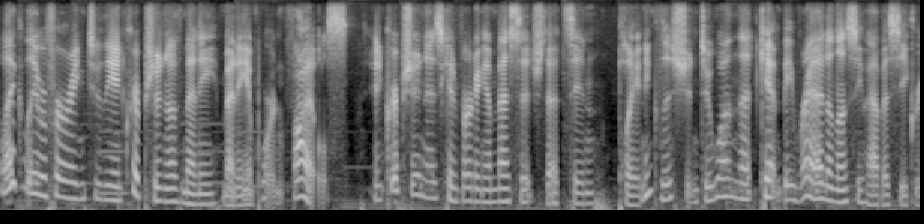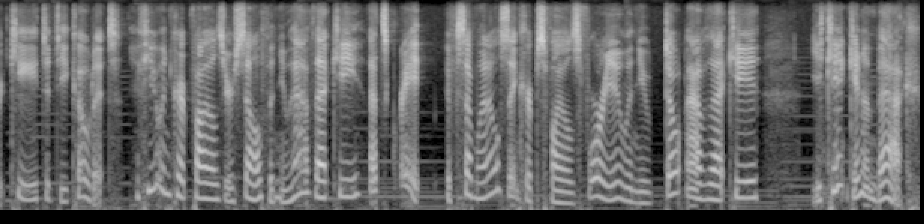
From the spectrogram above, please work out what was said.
likely referring to the encryption of many, many important files. Encryption is converting a message that's in plain English into one that can't be read unless you have a secret key to decode it. If you encrypt files yourself and you have that key, that's great. If someone else encrypts files for you and you don't have that key, you can't get them back.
